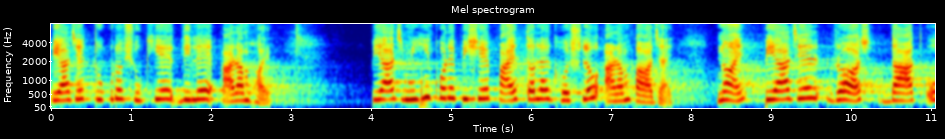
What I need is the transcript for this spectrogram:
পেঁয়াজের টুকরো শুকিয়ে দিলে আরাম হয়। পেঁয়াজ মিহি করে পিষে পায়ের তলায় ঘষলেও আরাম পাওয়া যায়। নয়, পেঁয়াজের রস, দাঁত ও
